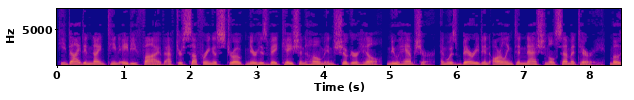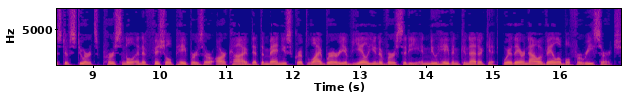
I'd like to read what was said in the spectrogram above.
He died in 1985 after suffering a stroke near his vacation home in Sugar Hill, New Hampshire, and was buried in Arlington National Cemetery. Most of Stewart's personal and official papers are archived at the Manuscript Library of Yale University in New Haven, Connecticut, where they are now available for research.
